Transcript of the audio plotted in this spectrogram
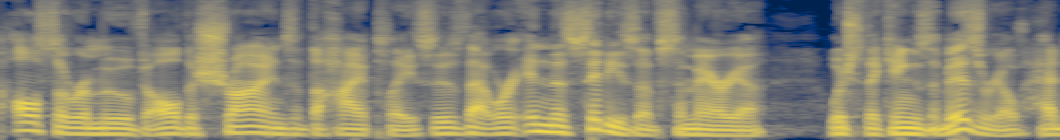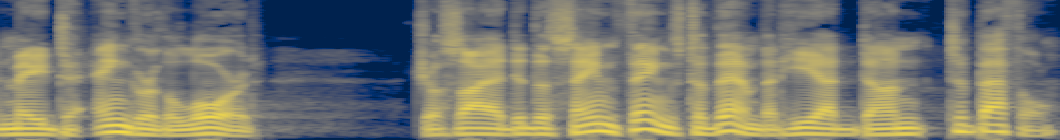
also removed all the shrines of the high places that were in the cities of Samaria, which the kings of Israel had made to anger the Lord. Josiah did the same things to them that he had done to Bethel.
